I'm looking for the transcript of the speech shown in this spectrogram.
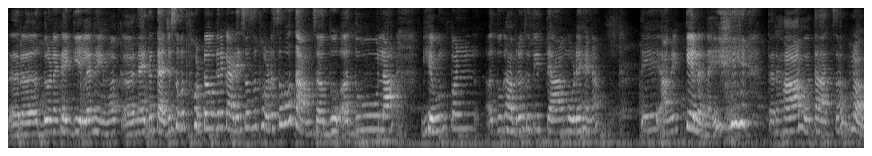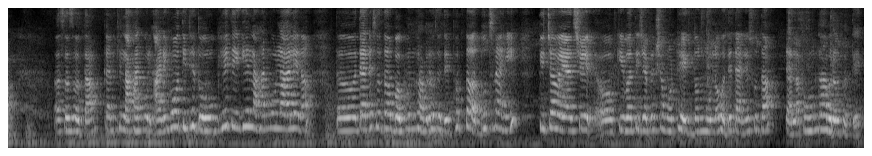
तर अद्दूनं काही गेलं नाही मग. नाही तर त्याच्यासोबत फोटो वगैरे काढायचं असं थोडंसं होतं आमचं. अदू अदूला घेऊन पण अदू घाबरत होती त्यामुळे आहे ना ते आम्ही केलं नाही. तर हा होता आजचा ब्लॉग असंच होता. कारण की लहान मुलं आणि हो तिथे दोघे तिघे लहान मुलं आले ना तर त्याने सुद्धा बघून घाबरत होते. फक्त अदूच नाही तिच्या वयाचे किंवा तिच्यापेक्षा मोठे एक दोन मुलं होते त्याने सुद्धा त्याला पाहून घाबरत होते.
